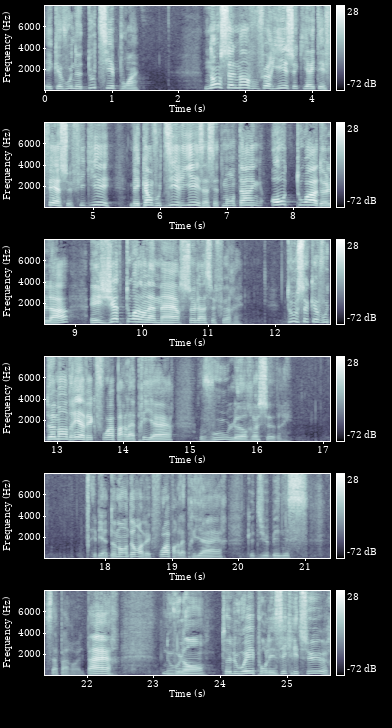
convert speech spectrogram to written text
et que vous ne doutiez point, non seulement vous feriez ce qui a été fait à ce figuier, mais quand vous diriez à cette montagne, ôte-toi de là et jette-toi dans la mer, cela se ferait. Tout ce que vous demanderez avec foi par la prière, vous le recevrez. Eh bien, demandons avec foi par la prière que Dieu bénisse sa parole. Père, nous voulons te louer pour les Écritures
